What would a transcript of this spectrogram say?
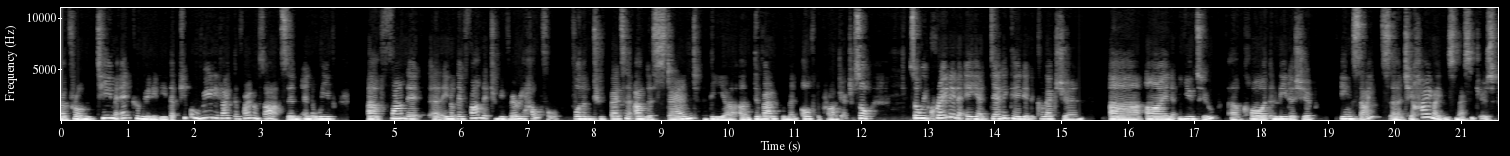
uh, from team and community that people really like the final thoughts and, and we've uh, found it, uh, you know, they found it to be very helpful for them to better understand the uh, uh, development of the project. So, so we created a, a dedicated collection on YouTube called Leadership insights uh, to highlight these messages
